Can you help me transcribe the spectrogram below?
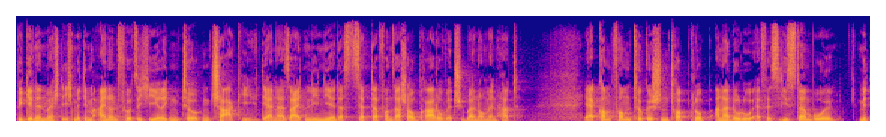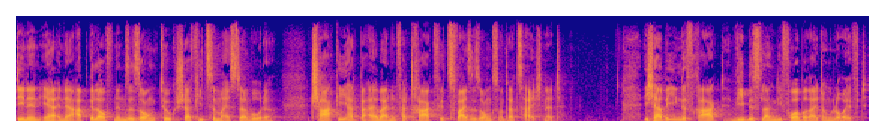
Beginnen möchte ich mit dem 41-jährigen Türken Chaki, der an der Seitenlinie das Zepter von Sascha Obradovic übernommen hat. Er kommt vom türkischen Topclub Anadolu Efes Istanbul, mit denen er in der abgelaufenen Saison türkischer Vizemeister wurde. Chaki hat bei Alba einen Vertrag für zwei Saisons unterzeichnet. Ich habe ihn gefragt, wie bislang die Vorbereitung läuft.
